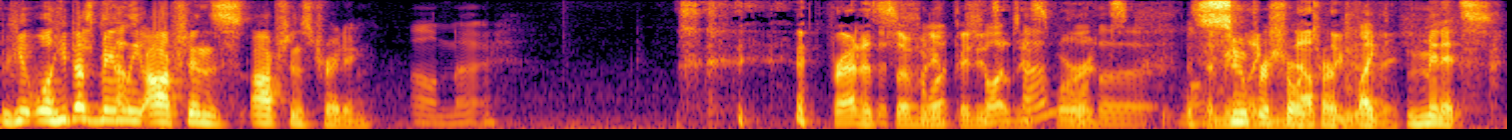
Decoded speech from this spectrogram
He, well, he does Keeps mainly up- options options trading. oh no. Brad has The so many opinions on these words. the That Super like, short term, like me. minutes.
